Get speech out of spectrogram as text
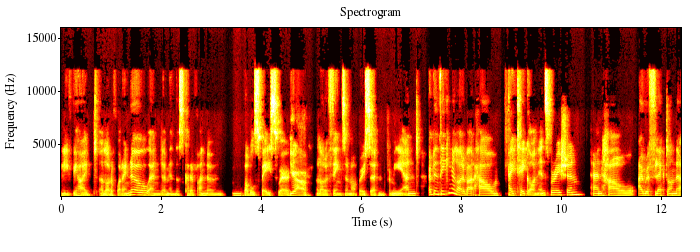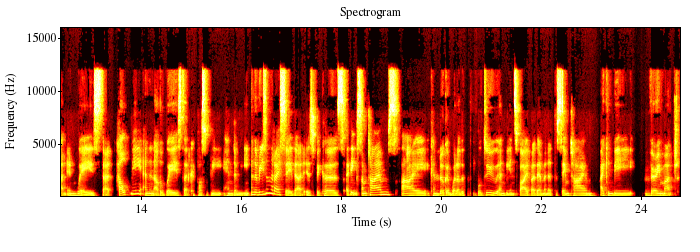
leave behind a lot of what I know. And I'm in this kind of unknown bubble space where Yeah. a lot of things are not very certain for me. And I've been thinking a lot about how I take on inspiration and how I reflect on that in ways that help me and in other ways that could possibly hinder me. And the reason that I say that is because I think sometimes I can look at what other people do and be inspired by them. And at the same time, I can be very much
